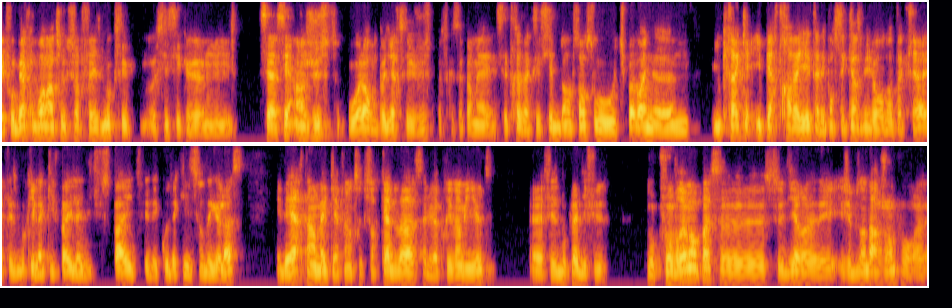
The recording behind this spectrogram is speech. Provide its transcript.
il faut bien comprendre un truc sur Facebook, c'est aussi c'est que hum, c'est assez injuste, ou alors on peut dire que c'est juste parce que ça permet, c'est très accessible dans le sens où tu peux avoir une, hum, une créa qui est hyper travaillée, tu as dépensé 15 000 euros dans ta créa et Facebook il la kiffe pas, il la diffuse pas, il te fait des coûts d'acquisition dégueulasses. Et derrière, tu as un mec qui a fait un truc sur Canva, ça lui a pris 20 minutes, euh, Facebook la diffuse. Donc faut vraiment pas se, se dire euh, j'ai besoin d'argent pour, euh,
